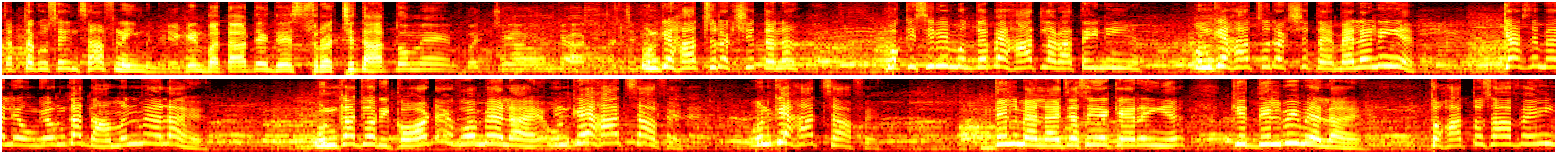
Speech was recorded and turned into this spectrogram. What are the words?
जब तक उसे इंसाफ नहीं मिलेगा। लेकिन बताते देश सुरक्षित हाथों में बच्चे उनके हाथ सुरक्षित है ना? वो किसी भी मुद्दे पे हाथ लगाते ही नहीं है। उनके हाथ सुरक्षित है मैले नहीं है। कैसे मैले होंगे? उनका दामन मेला है। उनका जो रिकॉर्ड है वो मेला है। उनके हाथ साफ़ है। उनके हाथ साफ़ है। दिल मेला है जैसे ये कह रही हैं कि दिल भी मेला है। तो हाथ तो साफ़ है ही।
